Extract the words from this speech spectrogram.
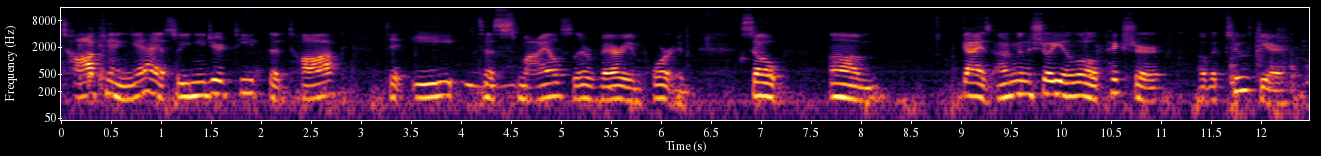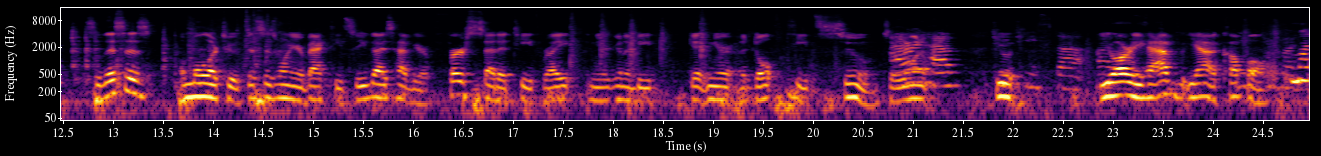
Talking. talking. Yeah, so you need your teeth to talk, to eat, to smile. So they're very important. So, um, guys, I'm going to show you a little picture of a tooth here. So this is a molar tooth. This is one of your back teeth. So you guys have your first set of teeth, right? And you're going to be getting your adult teeth soon. So you want already to have you- teeth that. you already have yeah, a couple. My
